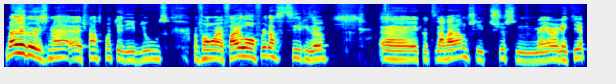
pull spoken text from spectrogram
Malheureusement, euh, je pense pas que les Blues vont faire long feu dans cette série-là. Euh, écoute, l'Avalanche, c'est juste une meilleure équipe.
